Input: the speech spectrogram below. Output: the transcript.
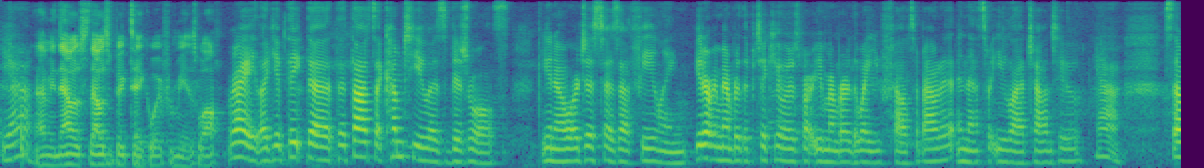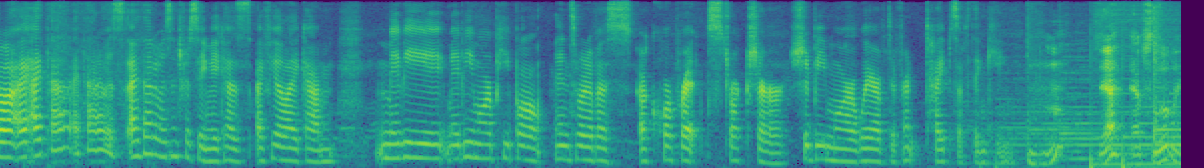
Yeah. I mean that was that was a big takeaway for me as well. Right. Like if they, the, the thoughts that come to you as visuals, you know, or just as a feeling. You don't remember the particulars, but you remember the way you felt about it, and that's what you latch onto. Yeah. So I, I thought I thought it was I thought it was interesting because I feel like um, maybe maybe more people in sort of a, a corporate structure should be more aware of different types of thinking. Mm-hmm. Yeah, absolutely.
